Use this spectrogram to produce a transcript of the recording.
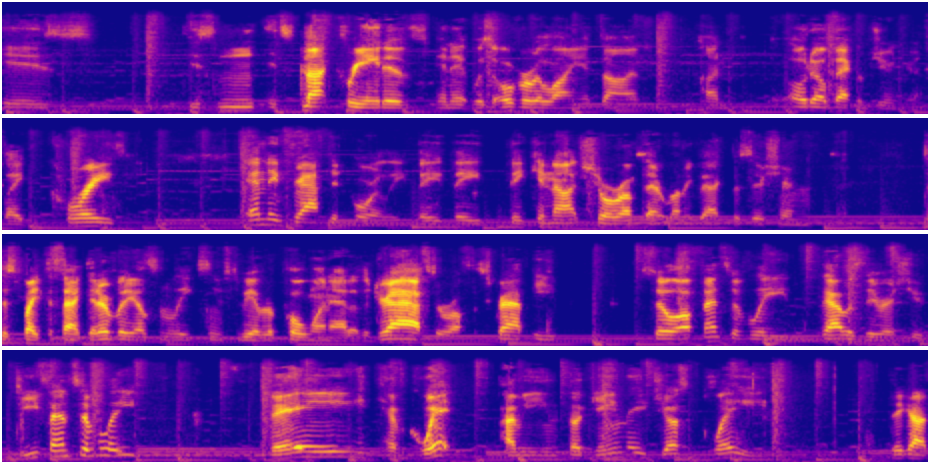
is is it's not creative and it was over reliant on on Odell Beckham Jr. like crazy. And they've drafted poorly. They they they cannot shore up that running back position, despite the fact that everybody else in the league seems to be able to pull one out of the draft or off the scrap heap. So offensively, that was their issue. Defensively, they have quit. I mean, the game they just played they got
